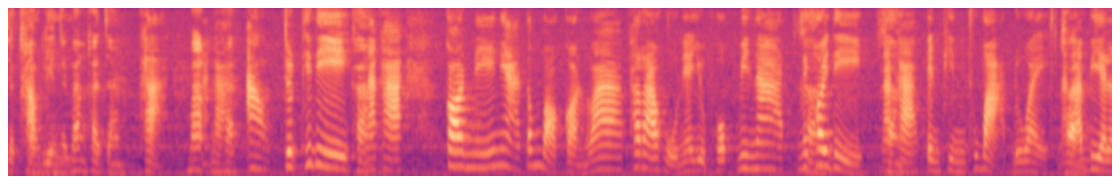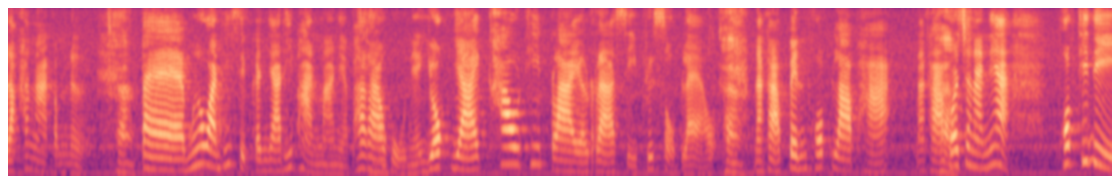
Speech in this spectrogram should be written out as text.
จะข่าวดียังไงบ้างคะอาจารย์ค่ะ มากนะคะอ้าวจุดที่ดีค่ะนะคะ ก่อนนี้เนี่ยต้องบอกก่อนว่าพระราหูเนี่ยอยู่ภพวินาศไม่ค่ะค่อยดีนะคะค่ะเป็นพินทุบาทด้วยนะค่ะคะเบียนลัคนากำเนิดค่ะแต่เมื่อวันที่ 10 กันยาที่ผ่านมาเนี่ยพระราหูเนี่ยยกย้ายเข้าที่ปลายราศีพฤษภแล้วค่ะนะคะ เป็นภพลาภะนะคะค่ะเพราะฉะนั้นเนี่ยภพที่ดี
